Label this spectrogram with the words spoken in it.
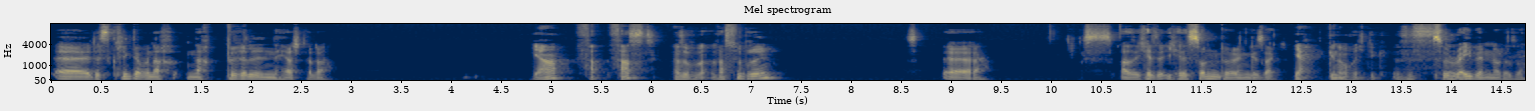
äh, das klingt aber nach, nach Brillenhersteller. Ja, fa fast. Also wa- was für Brillen? Äh, also ich hätte, ich hätte Sonnenbrillen gesagt. Ja, genau, richtig. Es ist So äh, Ray-Ban oder so.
